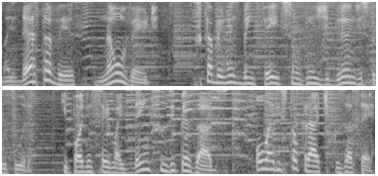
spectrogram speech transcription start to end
mas desta vez não o verde. Os cabernets bem feitos são vinhos de grande estrutura, que podem ser mais densos e pesados, ou aristocráticos até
